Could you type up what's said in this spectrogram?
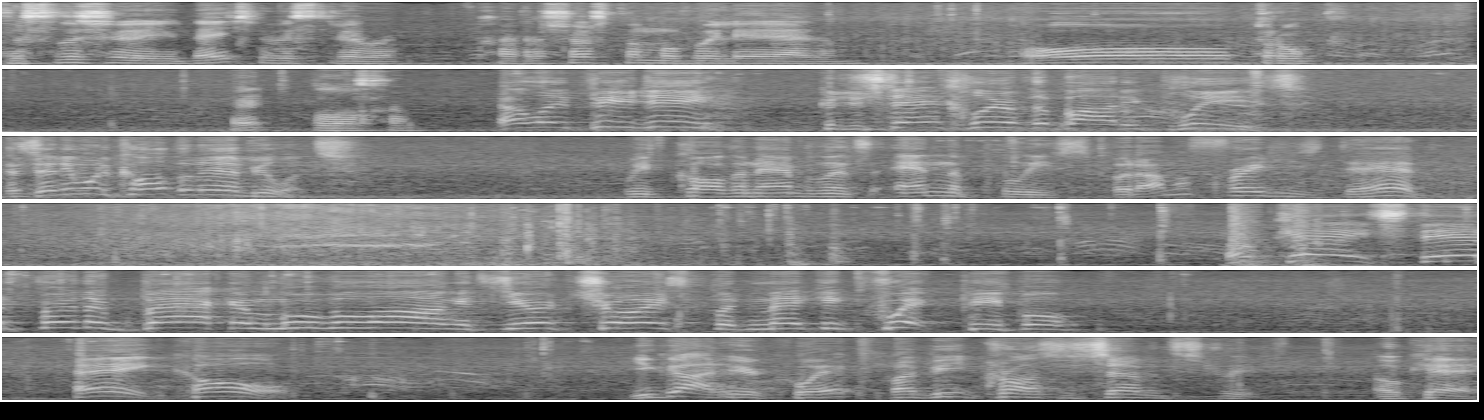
Вы слышали, да, эти выстрелы? Хорошо, что мы были рядом. О, труп. Это плохо. LAPD, could you stand clear of the body, please? Has anyone called an ambulance? We've called an ambulance and the police, but I'm afraid he's dead. Okay, stand further back and move along. It's your choice, but make it quick, people. Hey, Cole. You got here quick. My beat crosses 7th Street. Okay.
